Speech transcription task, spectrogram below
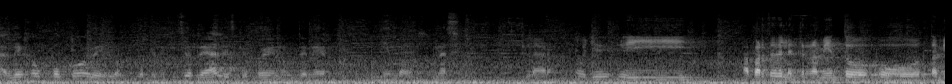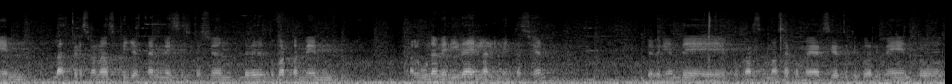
aleja un poco de los beneficios reales que pueden obtener yendo a gimnasio. Claro. Oye, y aparte del entrenamiento o también las personas que ya están en esa situación deben de tomar también alguna medida en la alimentación. Deberían de enfocarse más a comer cierto tipo de alimentos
